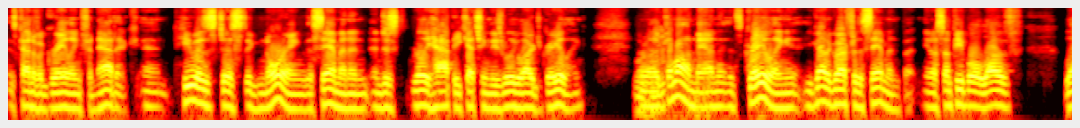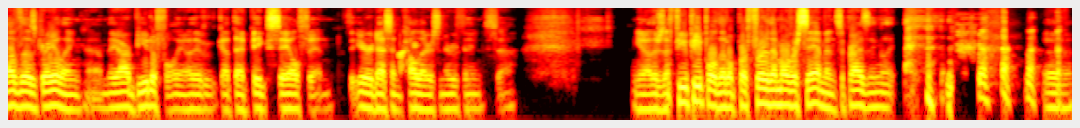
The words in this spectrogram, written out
is kind of a grayling fanatic, and he was just ignoring the salmon and, and just really happy catching these really large grayling. Mm-hmm. We're like, come on, man, it's grayling. You got to go after the salmon. But you know, some people love love those grayling. Um, they are beautiful. You know, they've got that big sail fin, the iridescent colors and everything. So, you know, there's a few people that'll prefer them over salmon, surprisingly. uh,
